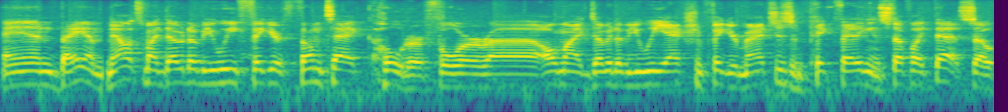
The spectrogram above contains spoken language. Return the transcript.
and bam. Now it's my WWE figure thumbtack holder for uh, all my WWE action figure matches and pick fetting and stuff like that. So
